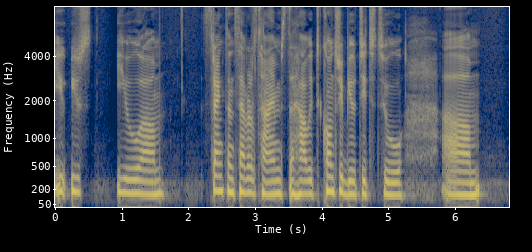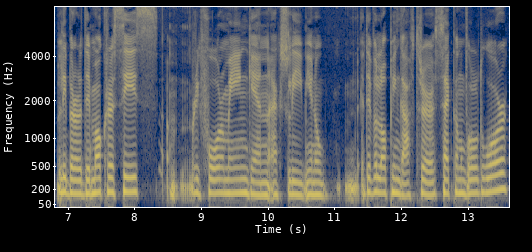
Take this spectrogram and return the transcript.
you you you um, strengthened several times the, how it contributed to um, liberal democracies um, reforming and actually you know developing after second world war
